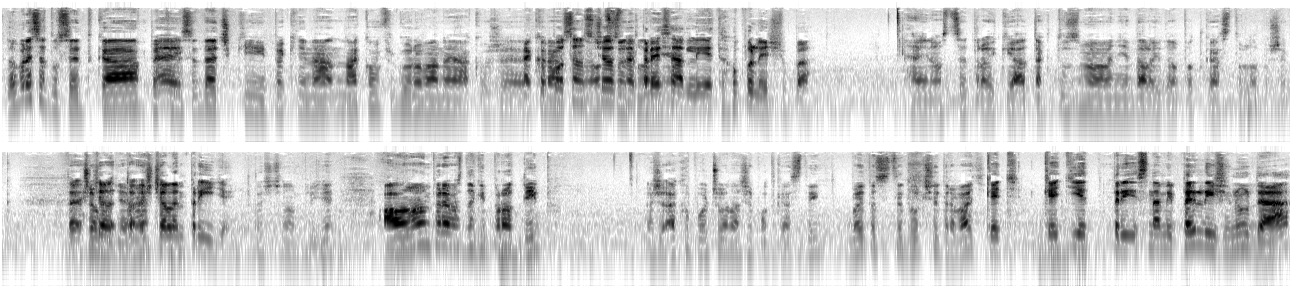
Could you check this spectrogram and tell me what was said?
Dobre sa tu setká, pekné Hej. sedačky, pekne na, nakonfigurované, akože Ako potom, z čoho sme presadli, je to úplne šupa. Hej, no z C3, ale tak tu sme ho nedali do podcastu, lebo však To, ešte, to budeme? ešte len príde. to ešte len príde. Ale mám pre vás taký pro tip, že ako počúva naše podcasty. Bude to síce dlhšie trvať, Keď, keď je pri, s nami príliš nuda,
